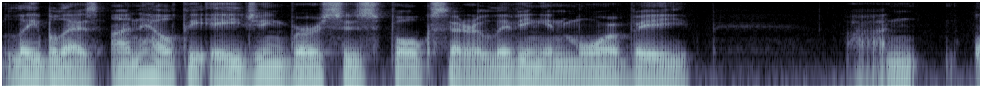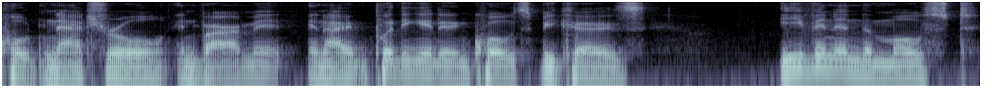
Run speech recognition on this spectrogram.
label as unhealthy aging versus folks that are living in more of a uh, quote natural environment. And I'm putting it in quotes because even in the most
